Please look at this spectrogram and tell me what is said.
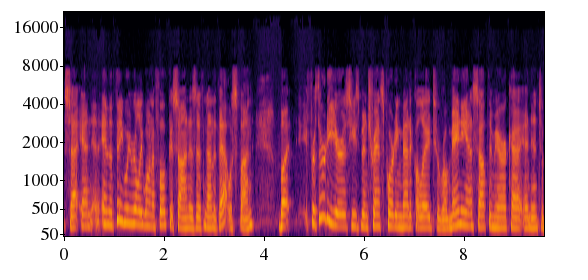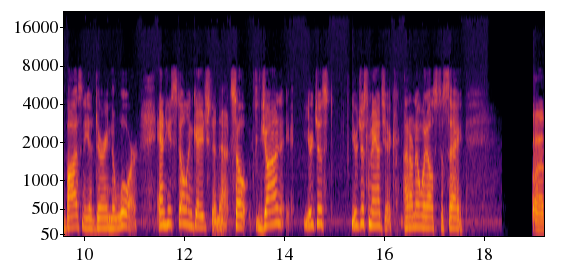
So, and, and the thing we really want to focus on is if none of that was fun. But for 30 years, he's been transporting medical aid to Romania, South America, and into Bosnia during the war. And he's still engaged in that. So, John, you're just you're just magic. I don't know what else to say. Uh,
